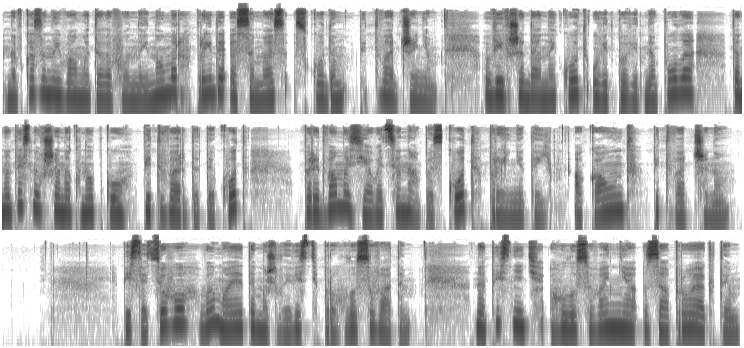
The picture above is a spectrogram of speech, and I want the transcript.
на вказаний вами телефонний номер прийде смс з кодом підтвердження. Ввівши даний код у відповідне поле та натиснувши на кнопку Підтвердити код, перед вами з'явиться напис Код прийнятий. Аккаунт підтверджено. Після цього ви маєте можливість проголосувати. Натисніть голосування за проекти.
